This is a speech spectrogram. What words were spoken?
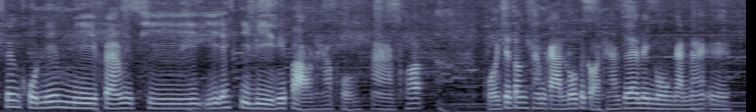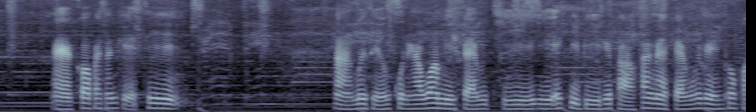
เครื่องคุณนี่มีแฟ้ม TEXTB หรือเปล่านะครับผมอ่าเพราะผมจะต้องทำการลบไปก่อนนะครับจะได้ไม่งงกันนะเออเออก็ไปสังเกตที่อ่ามือถือของคุณครับว่ามีแฟ้ม TEXTB หรือเปล่าข้างในแฟ้มก็จะเป็นพวกไฟ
